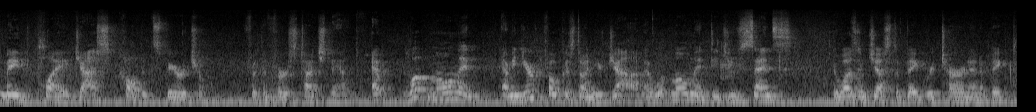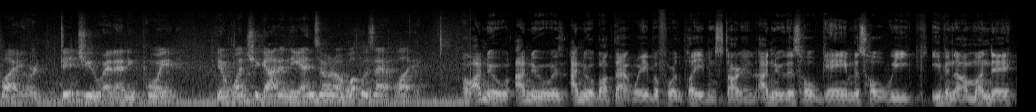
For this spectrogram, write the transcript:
made the play. Josh called it spiritual for the first touchdown. At what moment, I mean, you're focused on your job. At what moment did you sense it wasn't just a big return and a big play? Or did you at any point, you know, once you got in the end zone, or what was that like? Oh, I knew, I knew, was, I knew about that way before the play even started. I knew this whole game, this whole week, even on Monday.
